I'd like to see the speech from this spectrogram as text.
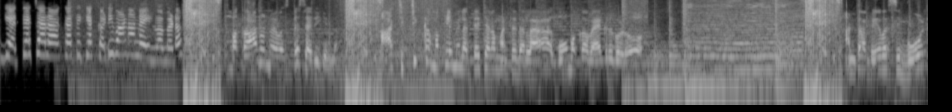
ಬಗ್ಗೆ ಅತ್ಯಾಚಾರ ಹಾಕೋದಕ್ಕೆ ಕಡಿವಾಣನೇ ಇಲ್ವಾ ಮೇಡಮ್ ನಮ್ಮ ಕಾನೂನು ವ್ಯವಸ್ಥೆ ಸರಿಗಿಲ್ಲ. ಆ ಚಿಕ್ಕ ಚಿಕ್ಕ ಮಕ್ಕಳ ಮೇಲೆ ಅತ್ಯಾಚಾರ ಮಾಡ್ತಿದ್ದಲ್ಲ ಗೋಮುಖ ವ್ಯಾಘ್ರಗಳು. ಅಂತ ಬೇವರ್ಸಿ ಬೋಲ್ಡ್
